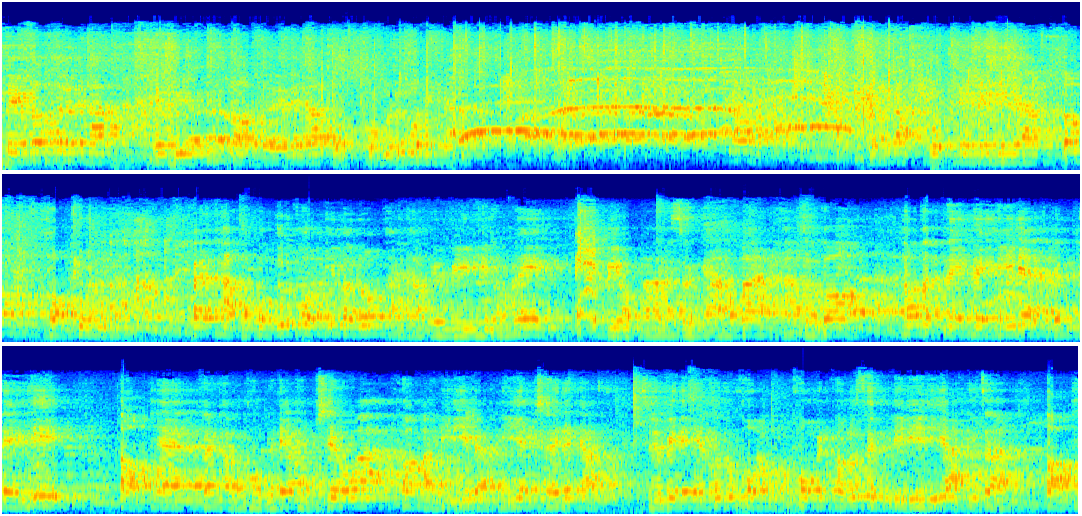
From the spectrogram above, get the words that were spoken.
เพลงร้องเลยนะครับเอ็มวีขึ้นก่อนเลยนะครับผมขอบคุณทุกคนนะครับก็สำหรับบทเพลงนี้นะครับต้องขอบคุณแฟนคลับของผมทุกคนที่มาร่วมถ่ายทำเอ็มวีนี้ทำให้เอ็มวีออกมาสวยงามมากๆนะครับ แล้วก็นอกจากเพลงเพลงนี้เนี่ยจะเป็นเพลงที่ ตอบแทนแฟนคลับของผมเนี่ยผมเชื่อว่าความหมายดีๆแบบนี้ยังใช้ได้กับศิลปินเอฟทุกๆคนคงเป็นความรู้สึกดีๆ ที่อยากที่จะตอบแท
